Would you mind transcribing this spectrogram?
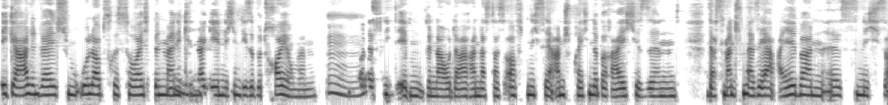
egal in welchem Urlaubsressort ich bin, meine mhm. Kinder gehen nicht in diese Betreuungen. Mhm. Und es liegt eben genau daran, dass das oft nicht sehr ansprechende Bereiche sind, dass manchmal sehr albern ist, nicht so,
